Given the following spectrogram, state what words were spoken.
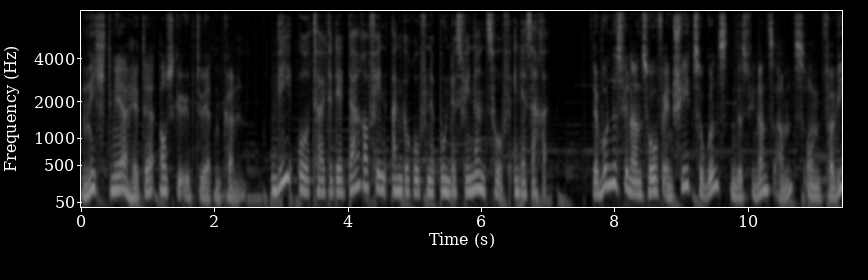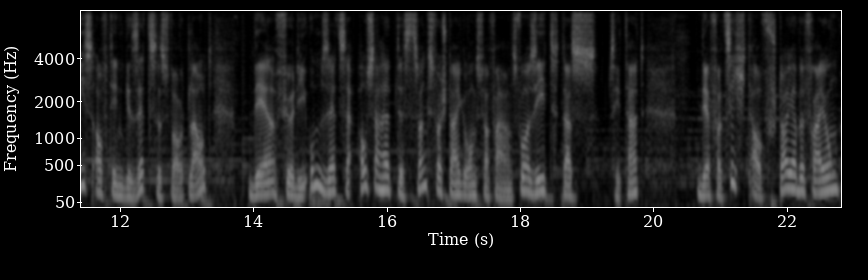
nicht mehr hätte ausgeübt werden können. Wie urteilte der daraufhin angerufene Bundesfinanzhof in der Sache? Der Bundesfinanzhof entschied zugunsten des Finanzamts und verwies auf den Gesetzeswortlaut, der für die Umsätze außerhalb des Zwangsversteigerungsverfahrens vorsieht, dass, Zitat, der Verzicht auf Steuerbefreiung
